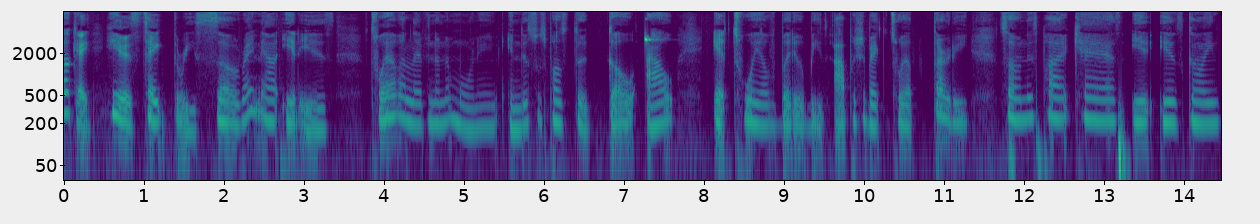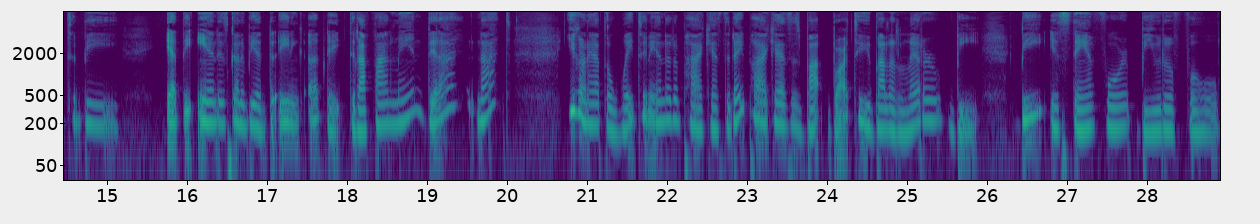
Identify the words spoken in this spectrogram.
Okay, here's take three. So right now it is twelve eleven in the morning, and this was supposed to go out at twelve, but it'll be I'll push it back to twelve thirty. So in this podcast, it is going to be at the end. It's going to be a dating update. Did I find a man? Did I not? You're going to have to wait to the end of the podcast. Today podcast is brought to you by the letter B. B is stand for beautiful.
